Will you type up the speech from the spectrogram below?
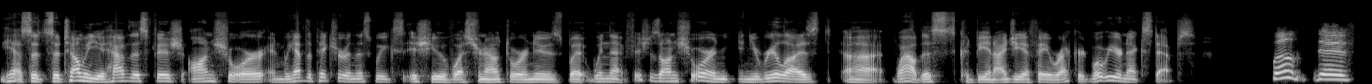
Yeah, so so tell me, you have this fish on shore, and we have the picture in this week's issue of Western Outdoor News. But when that fish is on shore, and, and you realized, uh, wow, this could be an IGFA record. What were your next steps? Well, the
